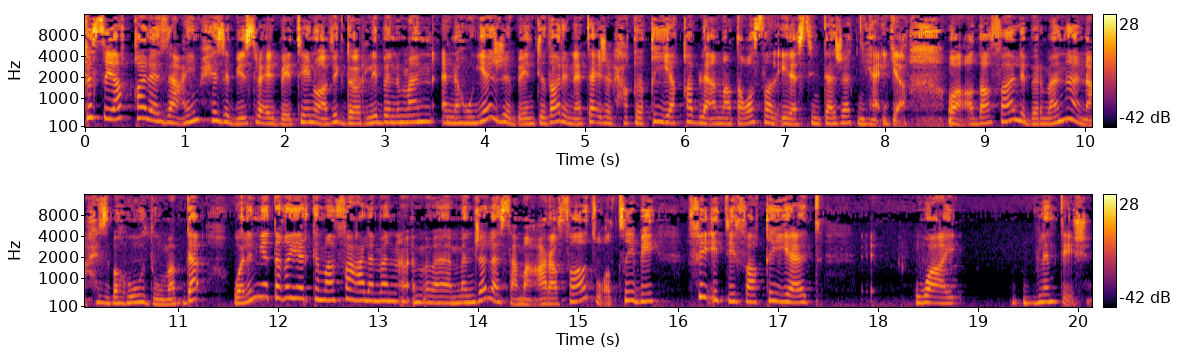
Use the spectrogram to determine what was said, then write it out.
في السياق قال زعيم حزب إسرائيل بيتنا أفيغدور ليبرمان أنه يجب انتظار النتائج الحقيقية قبل أن نتوصل إلى استنتاجات نهائية. وأضاف ليبرمان أن حزبه ذو مبدأ ولن يتغير كما فعل من, من جلس مع عرفات والطيبي في اتفاقية واي بلانتيشن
